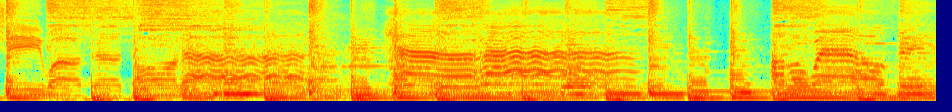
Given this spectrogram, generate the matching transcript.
She was a daughter of a wealthy.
